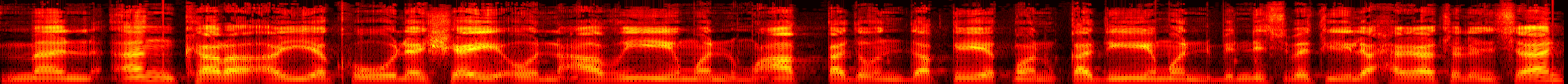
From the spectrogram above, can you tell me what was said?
من أنكر أن يكون شيء عظيم معقد دقيق قديم بالنسبة إلى حياة الإنسان؟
